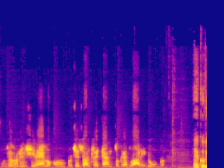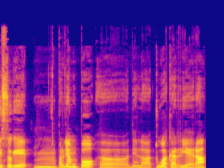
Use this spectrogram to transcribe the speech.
un giorno ne usciremo con un processo altrettanto graduale e lungo. Ecco, visto che mh, mm, parliamo un po' uh, della tua carriera,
